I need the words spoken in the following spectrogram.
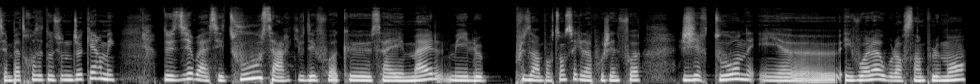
J'aime pas trop cette notion de joker, mais de se dire bah c'est tout, ça arrive des fois que ça mal, mais le plus important, c'est que la prochaine fois, j'y retourne et, euh, et, voilà. Ou alors simplement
